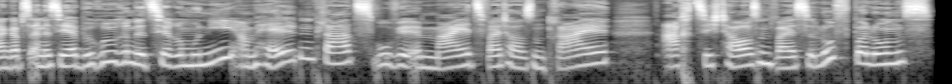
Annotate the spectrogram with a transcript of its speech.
dann gab es eine sehr berührende Zeremonie am Heldenplatz, wo wir im Mai 2003 80.000 weiße Luftballons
